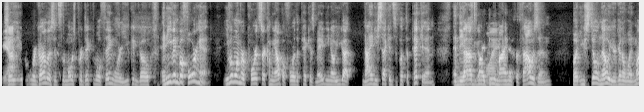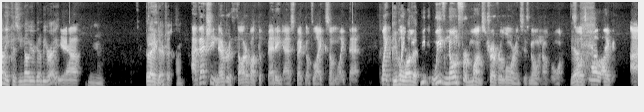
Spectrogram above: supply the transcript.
Yeah. So regardless, it's the most predictable thing where you can go and even beforehand, even when reports are coming out before the pick is made, you know, you got 90 seconds to put the pick in, and the That's odds good might be minus a thousand, but you still know you're going to win money because you know you're going to be right. yeah. Mhm. But I Yeah, dare. Interesting. I've actually never thought about the betting aspect of like something like that. Like People like, love it. We, we've known for months Trevor Lawrence is going number one. Yeah. So it's kind of like, uh,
